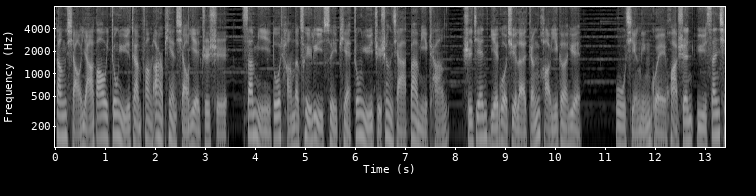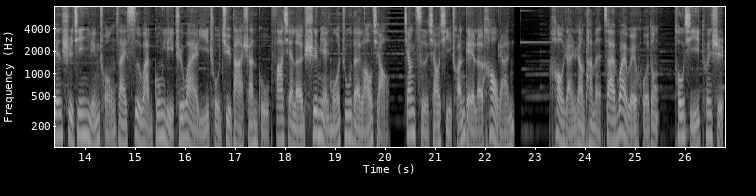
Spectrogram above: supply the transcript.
当小芽苞终于绽放二片小叶之时，三米多长的翠绿碎片终于只剩下半米长。时间也过去了整好一个月。五行灵鬼化身与三千噬金灵虫在四万公里之外一处巨大山谷发现了尸面魔蛛的老脚，将此消息传给了浩然。浩然让他们在外围活动，偷袭吞噬，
